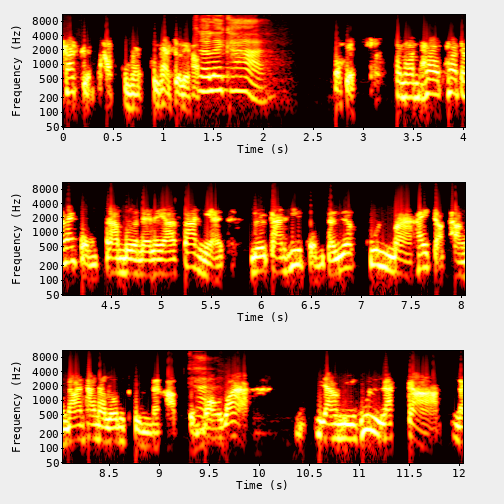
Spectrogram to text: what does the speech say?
ถ้าเกิดครับคุณคุณแพนเจอเลยครับเจอเลยค่ะโอเคฉะนั้นถ้าถ้าจะให้ผมประเมินในระยะสั้นเนี่ย โดยการที่ผมจะเลือกหุ้นมาให้กับทางด้านทางนักลงทุนนะครับ ผมมองว่า ยังมีหุ้น laggard ใน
